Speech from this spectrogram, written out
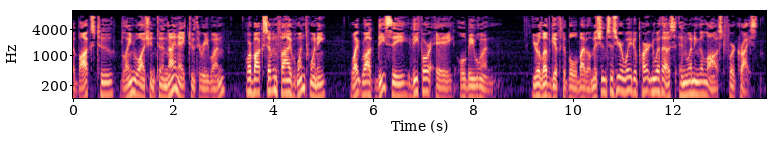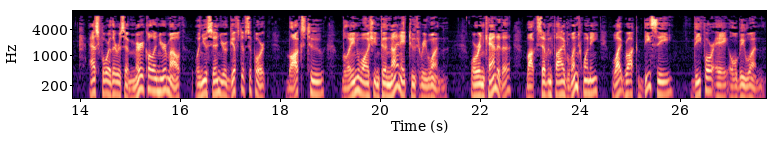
to Box 2, Blaine, Washington 98231 or Box 75120, White Rock, BC V4A OB1. Your love gift to Bold Bible Missions is your way to partner with us in winning the lost for Christ. Ask for There is a Miracle in Your Mouth when you send your gift of support, Box 2, Blaine, Washington 98231, or in Canada, Box 75120, White Rock, BC, V4A OB1.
